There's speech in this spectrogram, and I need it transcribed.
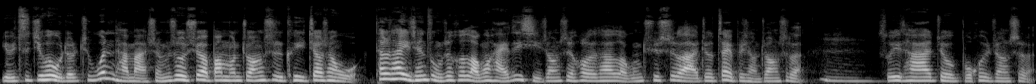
有一次机会，我就去问他嘛，什么时候需要帮忙装饰，可以叫上我。他说他以前总是和老公孩子一起装饰，后来她老公去世了，就再也不想装饰了，嗯，所以他就不会装饰了。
